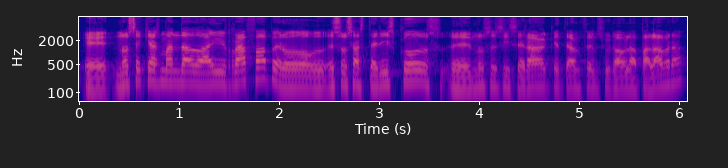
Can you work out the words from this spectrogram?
eh, no sé qué has mandado ahí, Rafa, pero esos asteriscos, eh, no sé si será que te han censurado la palabra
